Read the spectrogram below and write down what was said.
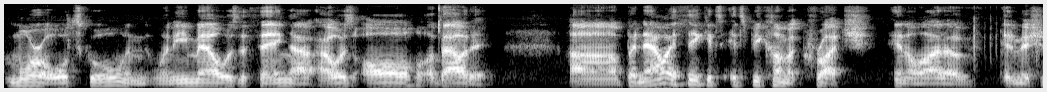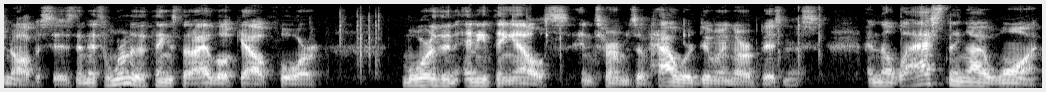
more old school, and when email was a thing, I, I was all about it. Uh, but now I think it's it's become a crutch in a lot of admission offices, and it's one of the things that I look out for more than anything else in terms of how we're doing our business. And the last thing I want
